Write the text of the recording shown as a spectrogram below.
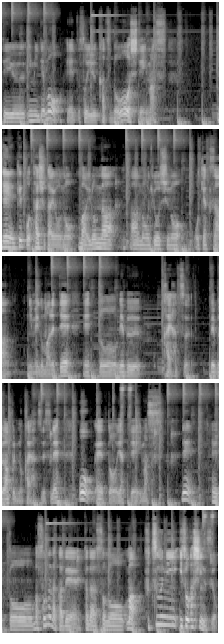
っていう意味でも、えー、とそういう活動をしています。で結構多種多様の、まあ、いろんなあの業種のお客さんに恵まれて、えっと、ウェブ開発ウェブアプリの開発ですねを、えっと、やっています。でえっとまあそんな中でただそのまあ普通に忙しいんですよ。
